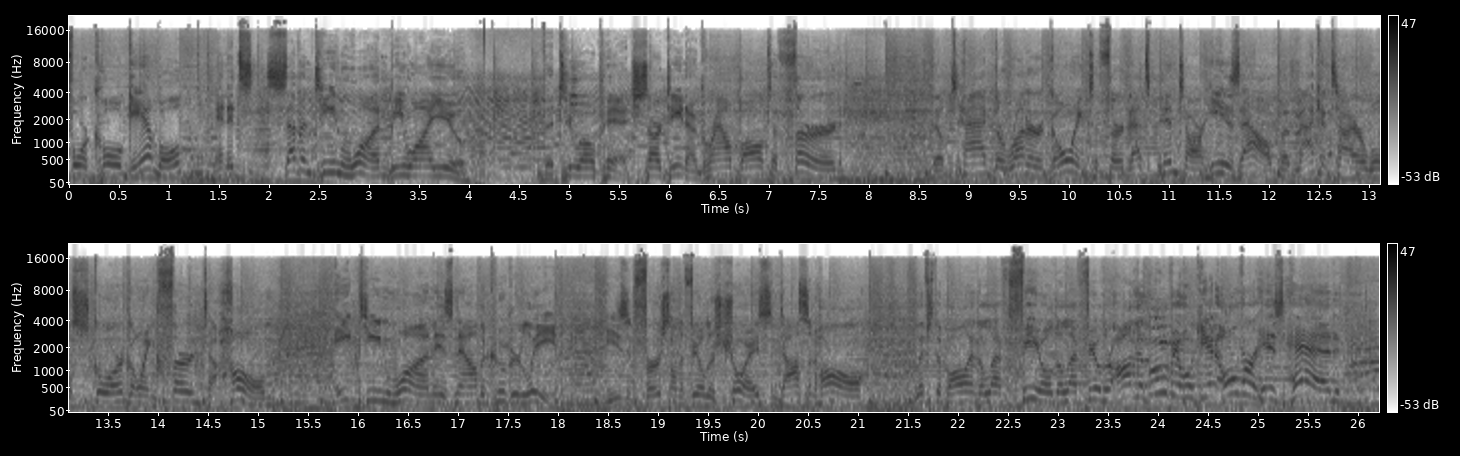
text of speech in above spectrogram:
for Cole Gamble, and it's 17 1 BYU. The 2 0 pitch. Sardina ground ball to third. They'll tag the runner going to third. That's Pintar. He is out, but McIntyre will score going third to home. 18 1 is now the Cougar lead. He's at first on the fielder's choice, and Dawson Hall lifts the ball into left field. The left fielder on the move. It will get over his head.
